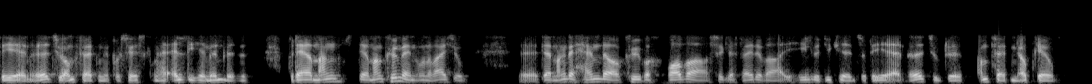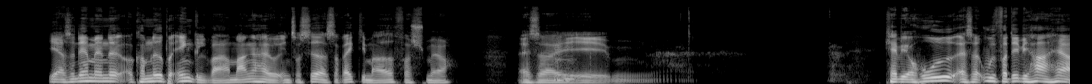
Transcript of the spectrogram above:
Det er en relativt omfattende proces, man have alle de her mellemled. For der er mange, der er mange købmænd undervejs jo. Øh, der er mange, der handler og køber råvarer og sælger færdigvarer i hele værdikæden, så det er en relativt øh, omfattende opgave. Ja, så det her med at komme ned på enkeltvarer, mange har jo interesseret sig rigtig meget for smør. Altså, mm. øh, kan vi overhovedet, altså ud fra det, vi har her,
